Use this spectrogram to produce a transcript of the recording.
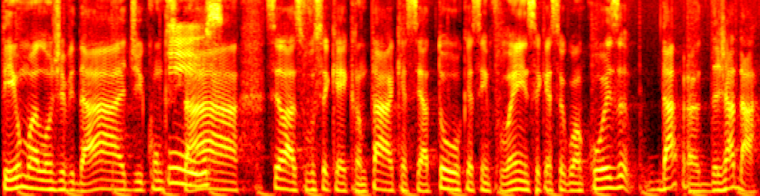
Ter uma longevidade, conquistar, sei lá, se você quer cantar, quer ser ator, quer ser influencer, quer ser alguma coisa, dá pra, já dá.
